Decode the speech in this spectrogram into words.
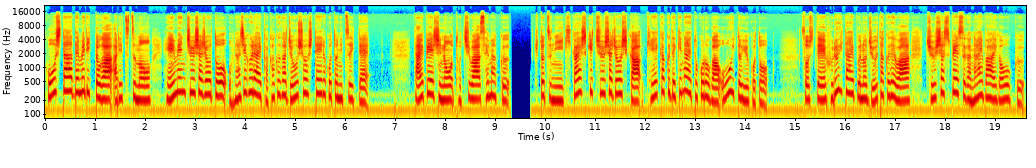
こうしたデメリットがありつつも、平面駐車場と同じぐらい価格が上昇していることについて、台北市の土地は狭く、一つに機械式駐車場しか計画できないところが多いということ。そして古いタイプの住宅では駐車スペースがない場合が多く、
